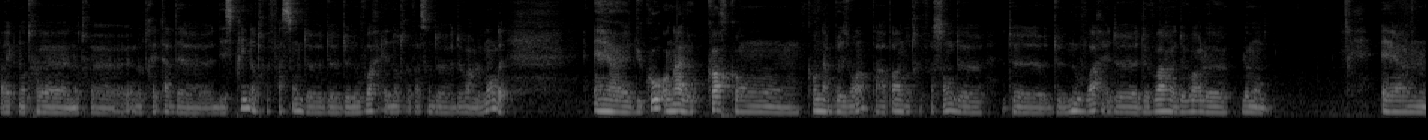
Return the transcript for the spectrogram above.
avec notre, notre, notre état d'esprit, notre façon de, de, nous voir et notre façon de, voir le monde. Et euh, du coup, on a le corps qu'on qu'on a besoin par rapport à notre façon de, nous voir et de, voir, de voir le, le monde. Et euh,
